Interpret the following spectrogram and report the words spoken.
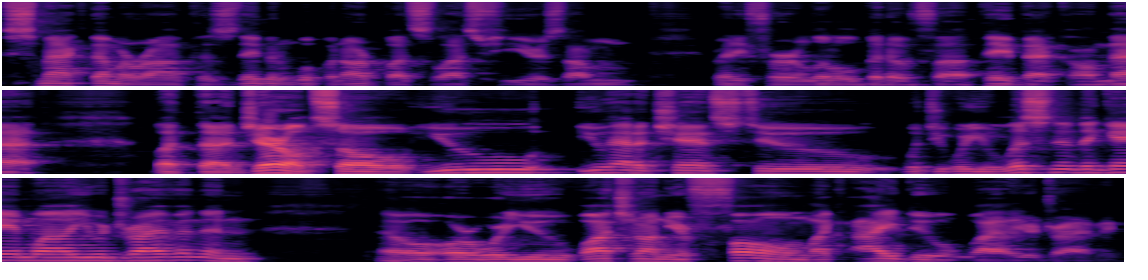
smack them around because they've been whooping our butts the last few years. I'm ready for a little bit of uh, payback on that. But uh, Gerald, so you you had a chance to would you were you listening to the game while you were driving and or, or were you watching on your phone like I do while you're driving?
